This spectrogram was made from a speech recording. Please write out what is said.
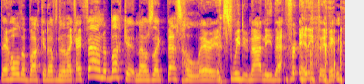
they hold a bucket up, and they're like, I found a bucket, and I was like, that's hilarious. We do not need that for anything.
